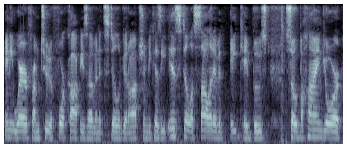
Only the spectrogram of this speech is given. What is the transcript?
anywhere from two to four copies of, and it's still a good option because he is still a solid 8k boost. So behind your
